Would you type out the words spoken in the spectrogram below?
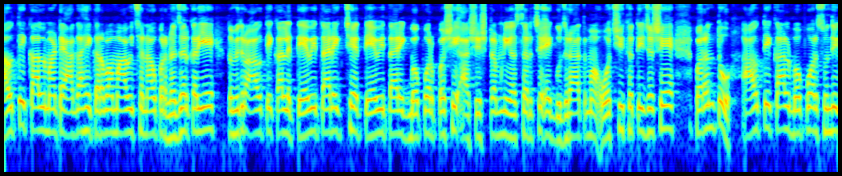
આવતીકાલ માટે આગાહી કરવામાં આવી છે એના ઉપર નજર કરીએ તો મિત્રો આવતીકાલે તેવી તારીખ છે. તેવી તારીખ બપોર પછી આ સિસ્ટમની અસર છે એ ગુજરાતમાં ઓછી થતી જશે. પરંતુ આવતીકાલ બપોર સુધી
